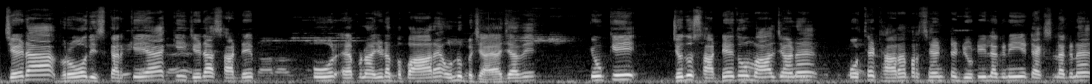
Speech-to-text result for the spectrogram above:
ਜਿਹੜਾ ਵਿਰੋਧ ਇਸ ਕਰਕੇ ਹੈ ਕਿ ਜਿਹੜਾ ਸਾਡੇ ਹੋਰ ਆਪਣਾ ਜਿਹੜਾ ਵਪਾਰ ਹੈ ਉਹਨੂੰ ਬਚਾਇਆ ਜਾਵੇ। ਕਿਉਂਕਿ ਜਦੋਂ ਸਾਡੇ ਤੋਂ ਮਾਲ ਜਾਣਾ ਉੱਥੇ 18% ਡਿਊਟੀ ਲੱਗਣੀ ਹੈ ਟੈਕਸ ਲੱਗਣਾ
